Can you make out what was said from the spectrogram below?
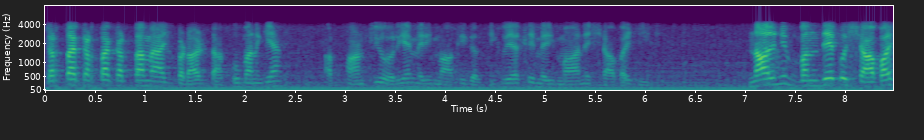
کرتا کرتا کرتا میں آج بڑا ڈاکو بن گیا۔ اب پھانسی ہو رہی ہے، میری ماں کی غلطی کی وجہ سے میری ماں نے شاباش دی تھی۔ ناظرین بندے کو شاباش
